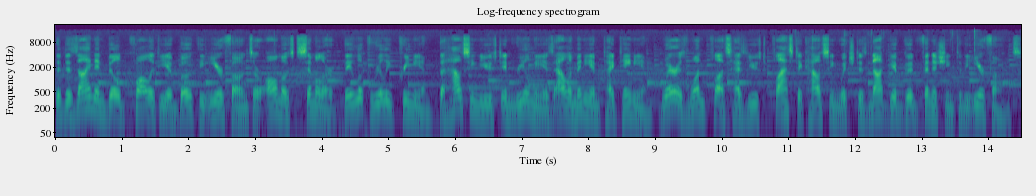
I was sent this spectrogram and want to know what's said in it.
The design and build quality of both the earphones are almost similar, they look really premium. The housing used in Realme is aluminium titanium, whereas OnePlus has used plastic housing which does not give good finishing to the earphones.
